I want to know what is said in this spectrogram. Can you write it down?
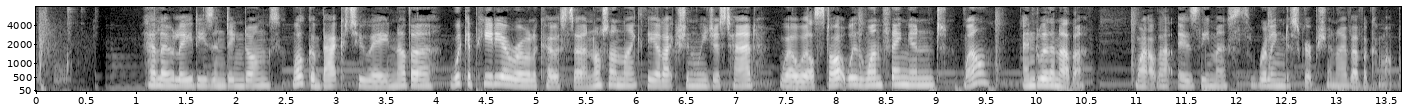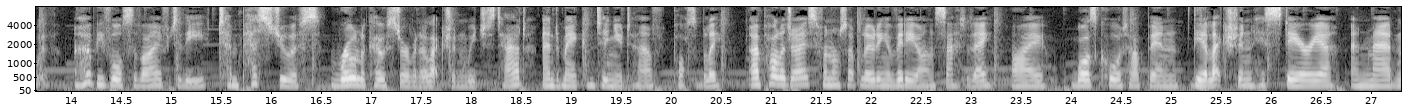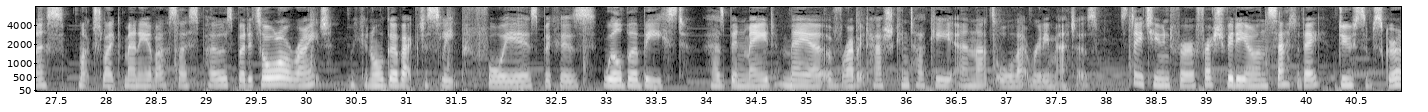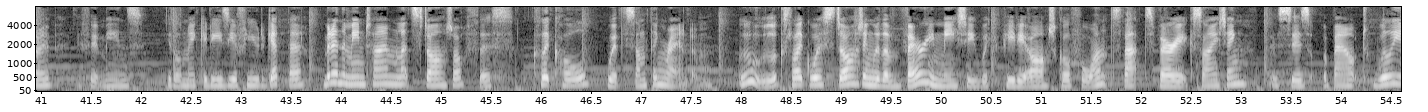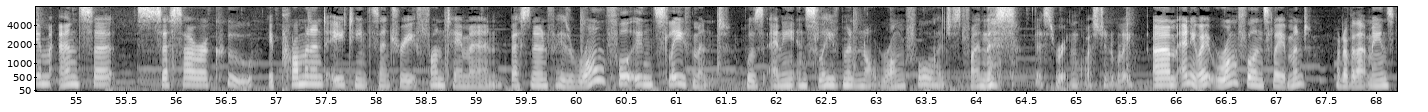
Hello, ladies and ding dongs. Welcome back to another Wikipedia roller coaster, not unlike the election we just had, where we'll start with one thing and, well, end with another. Wow, that is the most thrilling description I've ever come up with. I hope you've all survived the tempestuous roller coaster of an election we just had, and may continue to have, possibly. I apologise for not uploading a video on Saturday. I was caught up in the election hysteria and madness, much like many of us, I suppose, but it's all alright. We can all go back to sleep for four years because Wilbur Beast has been made mayor of Rabbit Hash, Kentucky, and that's all that really matters. Stay tuned for a fresh video on Saturday. Do subscribe if it means it'll make it easier for you to get there. But in the meantime, let's start off this click hole with something random. Ooh, looks like we're starting with a very meaty Wikipedia article for once. That's very exciting. This is about William Ansah Sessarakoo, a prominent 18th century Fante man, best known for his wrongful enslavement. Was any enslavement not wrongful? I just find this this written questionably. Um, anyway, wrongful enslavement, whatever that means,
